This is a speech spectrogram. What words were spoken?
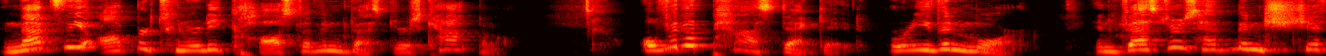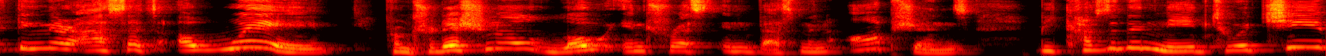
and that's the opportunity cost of investors' capital. Over the past decade, or even more, investors have been shifting their assets away from traditional low interest investment options because of the need to achieve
